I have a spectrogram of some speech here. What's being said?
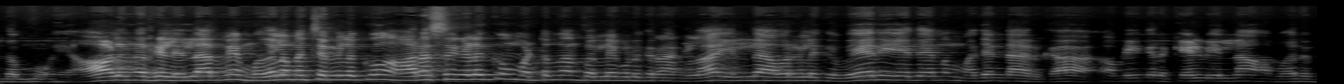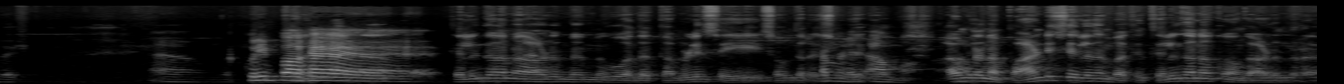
இந்த ஆளுநர்கள் எல்லாருமே முதலமைச்சர்களுக்கும் அரசுகளுக்கும் மட்டும்தான் தொல்லை கொடுக்கறாங்களா? இல்ல அவர்களுக்கு வேறு ஏதேனும் அஜெண்டா இருக்கா? அப்படிங்கிற கேள்வி எல்லாம் வருது குறிப்பாக தெலுங்கானா ஆளுநர் அந்த தமிழிசை தமிழ் சவுந்தரராஜன் ஆமா அவங்கள நான் பாண்டிச்சேரியில தான் பார்த்தேன். தெலுங்கானாக்கும் அவங்க ஆளுநரா?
